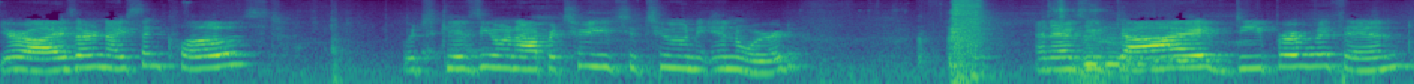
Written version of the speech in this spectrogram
Your eyes are nice and closed, which gives you an opportunity to tune inward. And as you dive deeper within,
